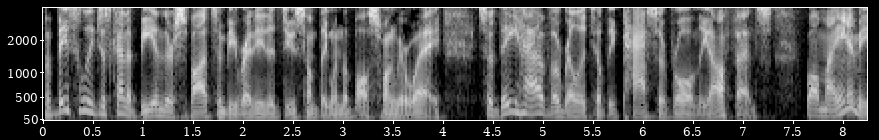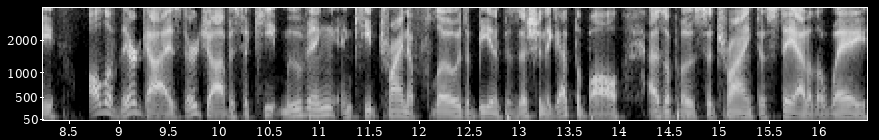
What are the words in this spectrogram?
but basically just kind of be in their spots and be ready to do something when the ball swung their way. So they have a relatively passive role in the offense. While Miami, all of their guys, their job is to keep moving and keep trying to flow to be in position to get the ball, as opposed to trying to stay out of the way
